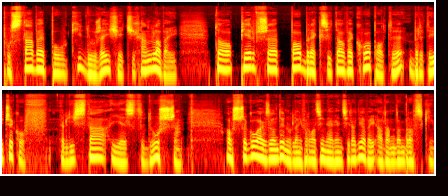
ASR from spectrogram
pustawe półki dużej sieci handlowej. To pierwsze pobrexitowe kłopoty Brytyjczyków. Lista jest dłuższa. O szczegółach z Londynu dla informacyjnej agencji radiowej Adam Dąbrowski.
